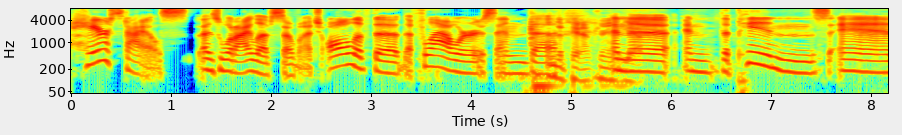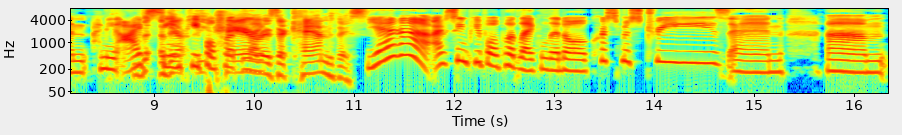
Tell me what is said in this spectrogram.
hairstyles is what I love so much. All of the the flowers and the In the community. and yeah. the and the pins and I mean I've The- seen their people put hair like is a canvas. yeah, I've seen people put like little Christmas trees and um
